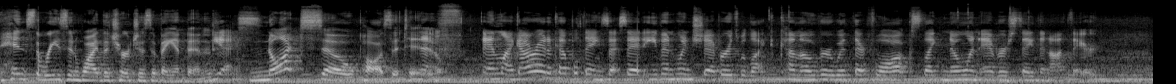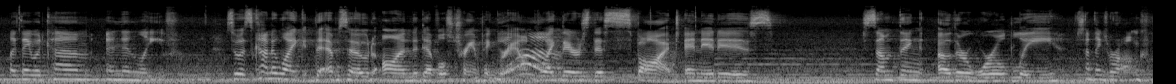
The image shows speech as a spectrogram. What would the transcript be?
hence the reason why the church is abandoned. Yes. Not so positive. no and like i read a couple things that said even when shepherds would like come over with their flocks like no one ever stayed the night there like they would come and then leave So it's kind of like the episode on the Devil's Tramping Ground. Yeah. Like there's this spot and it is something otherworldly. something's wrong.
